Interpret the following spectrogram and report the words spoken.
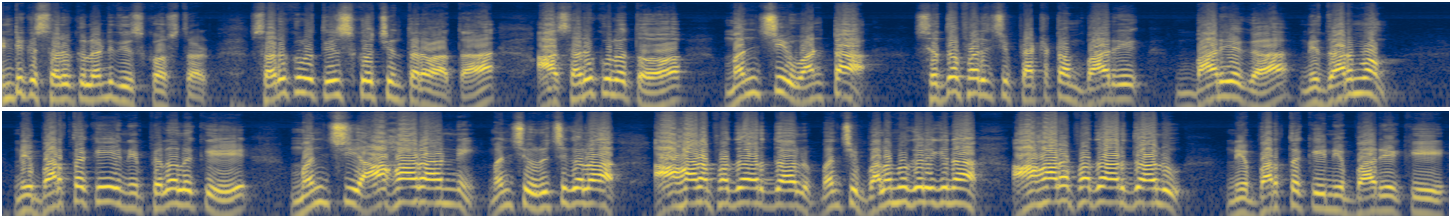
ఇంటికి సరుకులన్నీ తీసుకొస్తాడు. సరుకులు తీసుకొచ్చిన తర్వాత ఆ సరుకులతో మంచి వంట సిద్ధపరిచి పెట్టడం భార్య భార్యగా నీ ధర్మం నీ భర్తకి నీ పిల్లలకి మంచి ఆహారాన్ని మంచి రుచిగల ఆహార పదార్థాలు మంచి బలము కలిగిన ఆహార పదార్థాలు నీ భర్తకి నీ భార్యకి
